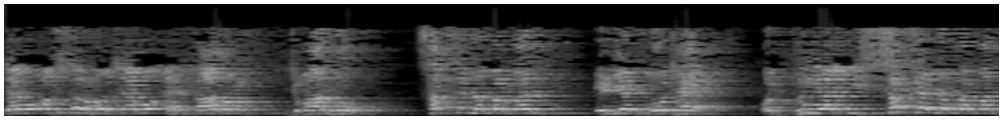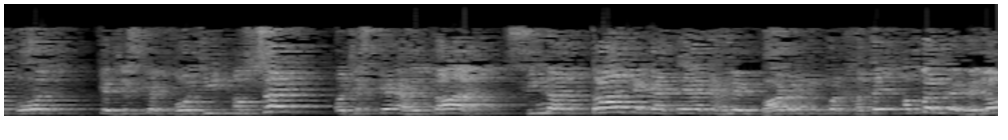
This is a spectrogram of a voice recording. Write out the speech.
चाहे वो अफसर हो, चाहे वो एहलकार और जवान हो, सबसे नंबर वन इंडियन फौज है। और दुनिया की सबसे नंबर वन फौज के जिसके फौजी अफसर और जिसके एहलकार सीना तान के कहते हैं कि हमें बॉर्डर के ऊपर खते अव्वल में भेजो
